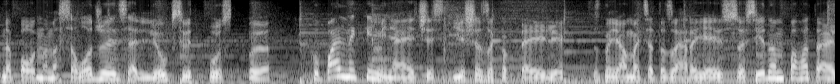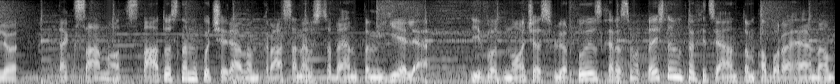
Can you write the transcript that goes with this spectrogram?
наповно насолоджується люкс відпусткою. Купальники міняє частіше за коктейлі, знайомиться та заграє із сусідом по готелю, так само статусним кучерявим красаним студентом Єля, і водночас фліртує з харизматичним коефіцієнтом аборигеном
